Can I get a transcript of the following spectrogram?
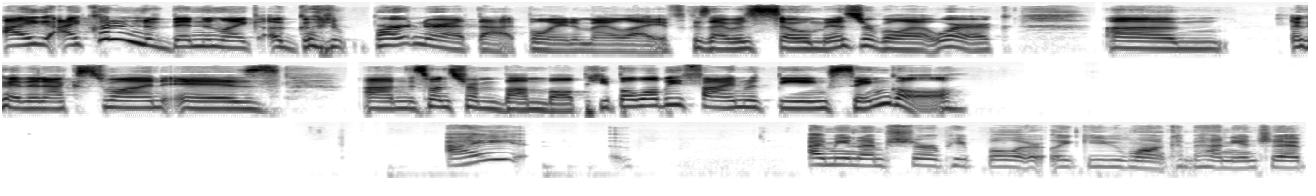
I I couldn't have been in like a good partner at that point in my life because I was so miserable at work. Um, okay, the next one is um, this one's from Bumble. People will be fine with being single. I I mean, I'm sure people are like you want companionship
